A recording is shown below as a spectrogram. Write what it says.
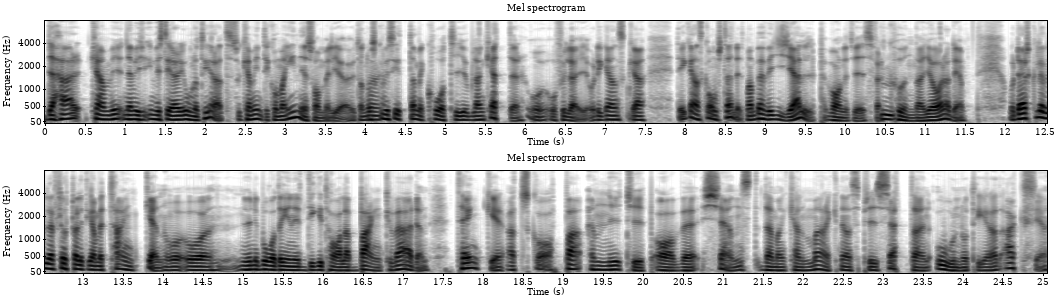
Det här kan vi, när vi investerar i onoterat så kan vi inte komma in i en sån miljö, utan då ska vi sitta med K10-blanketter och, och fylla i. Och det är, ganska, det är ganska omständigt. Man behöver hjälp vanligtvis för att Mm. kunna göra det. Och där skulle jag vilja flirta lite grann med tanken, och, och nu är ni båda inne i digitala bankvärlden. Tänk er att skapa en ny typ av eh, tjänst där man kan marknadsprissätta en onoterad aktie.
